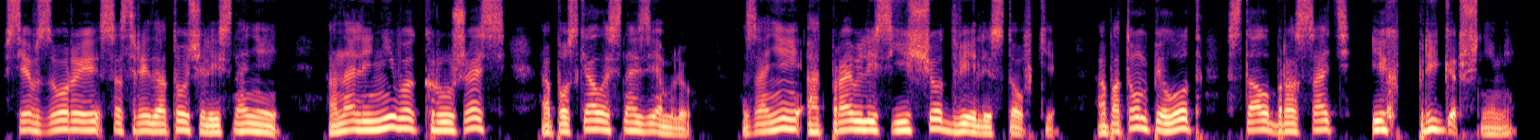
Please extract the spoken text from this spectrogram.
Все взоры сосредоточились на ней. Она лениво, кружась, опускалась на землю. За ней отправились еще две листовки а потом пилот стал бросать их пригоршнями.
